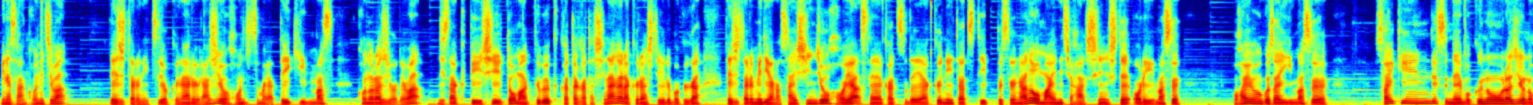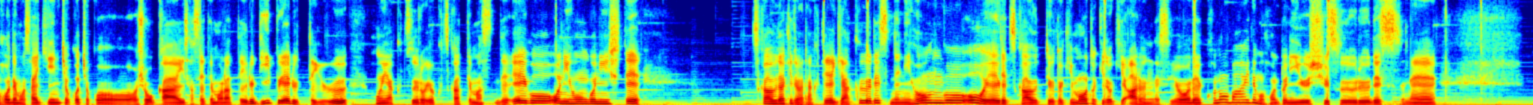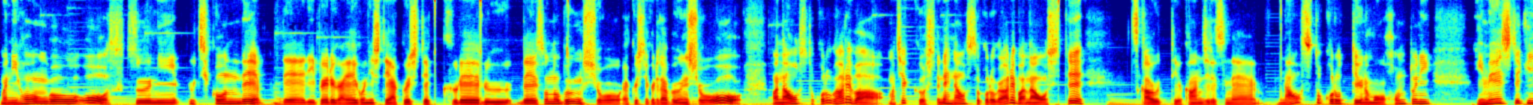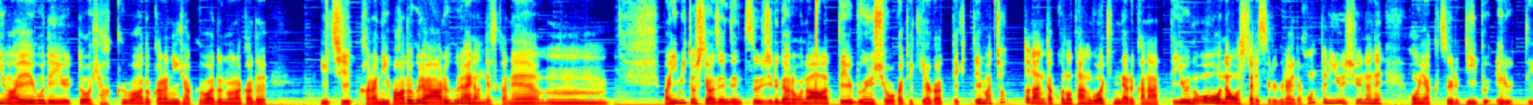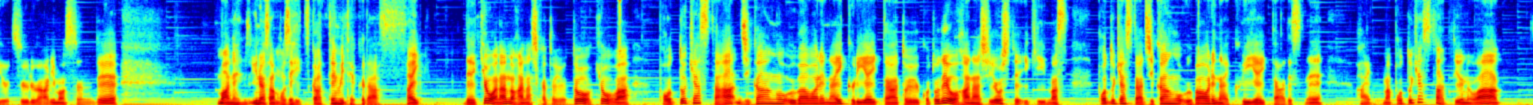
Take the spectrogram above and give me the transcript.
皆さん、こんにちは。デジタルに強くなるラジオを本日もやっていきます。このラジオでは自作 PC と MacBook カタカタしながら暮らしている僕がデジタルメディアの最新情報や生活で役に立つ Tips などを毎日発信しております。おはようございます。最近ですね、僕のラジオの方でも最近ちょこちょこ紹介させてもらっている DeepL っていう翻訳ツールをよく使ってます。で、英語を日本語にして使うだけではなくて、逆ですね。日本語を英語で使うっていう時も時々あるんですよ。で、この場合でも本当に優秀ツールですね。まあ、日本語を普通に打ち込んで、で、DeepL が英語にして訳してくれる。で、その文章、訳してくれた文章を、まあ、直すところがあれば、まあ、チェックをしてね、直すところがあれば直して使うっていう感じですね。直すところっていうのも本当にイメージ的には英語で言うと100ワードから200ワードの中で1から2ワードぐらいあるぐらいなんですかね。うん。まあ、意味としては全然通じるだろうなっていう文章が出来上がってきて、まあ、ちょっとなんかこの単語は気になるかなっていうのを直したりするぐらいで、本当に優秀なね、翻訳ツール、DeepL っていうツールがありますんで、まあね、皆さんもぜひ使ってみてください。で、今日は何の話かというと、今日はポッドキャスター、時間を奪われないクリエイターということでお話をしていきます。ポッドキャスター、時間を奪われないクリエイターですね。はい。まあ、ポッドキャスターっていうのは、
